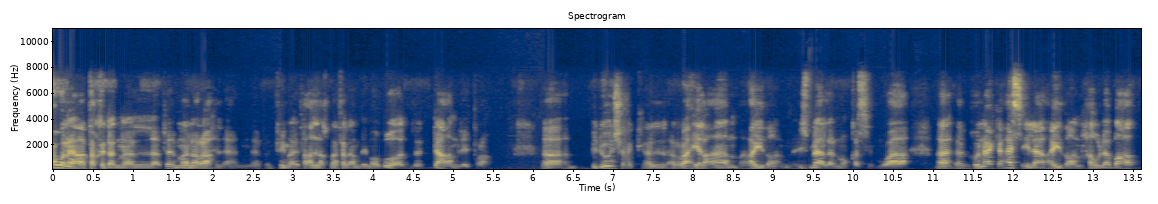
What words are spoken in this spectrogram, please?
اولا أعتقد أن ما نراه الآن فيما يتعلق مثلا بموضوع الدعم لترامب. آه، بدون شك الرأي العام أيضا اجمالا منقسم وهناك أسئلة أيضا حول بعض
